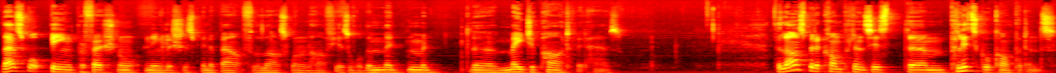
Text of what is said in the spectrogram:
That's what being professional in english has been about for the last one and a half years or the, ma- ma- the major part of it has. The last bit of competence is the um, political competence.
